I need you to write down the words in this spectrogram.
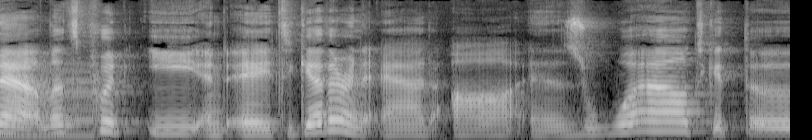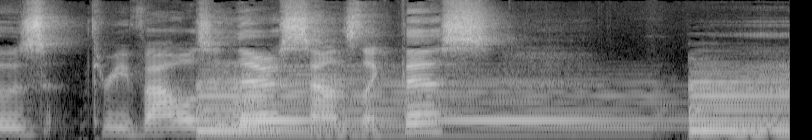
Now, let's put E and A together and add ah as well to get those three vowels in there. Sounds like this. Mm-hmm.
